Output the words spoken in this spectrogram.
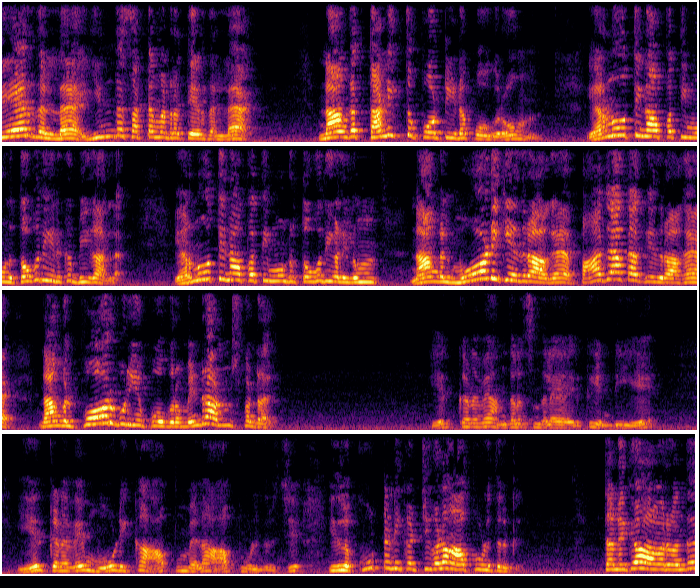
தேர்தல்ல இந்த சட்டமன்ற தேர்தல்ல நாங்க தனித்து போட்டியிட போகிறோம். இருநூத்தி நாற்பத்தி மூணு தொகுதி இருக்கு பீகார்ல. இருநூத்தி நாற்பத்தி மூன்று தொகுதிகளிலும் நாங்கள் மோடிக்கு எதிராக பாஜகவுக்கு எதிராக நாங்கள் போர் புரிய போகிறோம் என்று அனௌன்ஸ் பண்றாரு. ஏற்கனவே அந்தல சிந்தலையா இருக்கு என்டிஏ. ஏற்கனவே மோடிக்கு ஆப்பு மேல ஆப்பு விழுந்துருச்சு. இதுல கூட்டணி கட்சிகளும் ஆப்பு விழுந்துருக்கு. இத்தனைக்கும் அவர் வந்து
